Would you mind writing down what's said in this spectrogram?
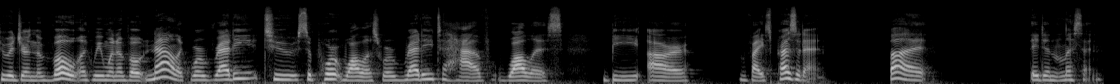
to adjourn the vote. Like, we want to vote now. Like, we're ready to support Wallace. We're ready to have Wallace be our vice president. But they didn't listen.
